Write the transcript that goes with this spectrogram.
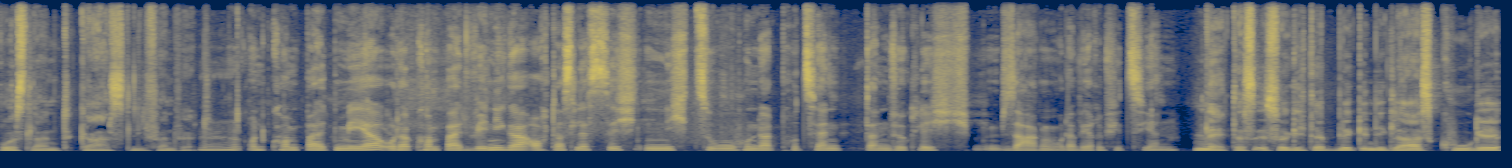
Russland Gas liefern wird. Mhm. Und kommt bald mehr oder kommt bald weniger? Auch das lässt sich nicht zu 100 Prozent dann wirklich sagen oder verifizieren. Nee, das ist wirklich der Blick in die Glaskugel.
